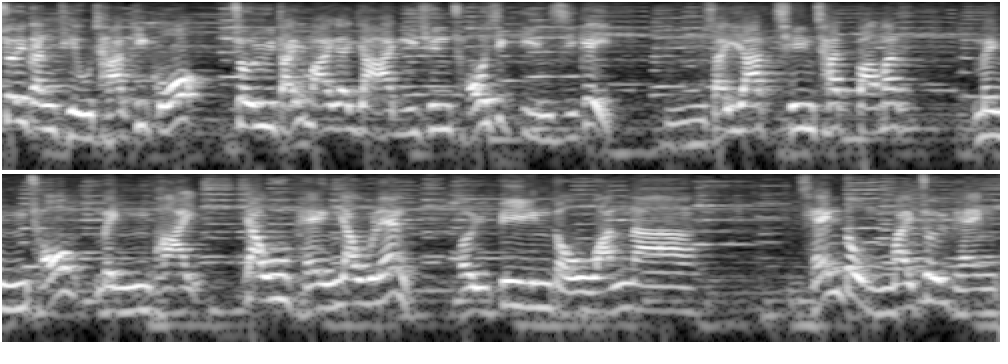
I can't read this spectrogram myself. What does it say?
最近調查結果，最抵買嘅廿二寸彩色電視機唔使一千七百蚊，名廠名牌又平又靚，去邊度揾啊？請到唔係最平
